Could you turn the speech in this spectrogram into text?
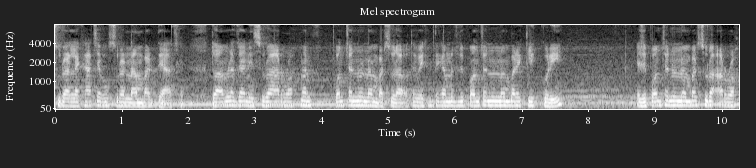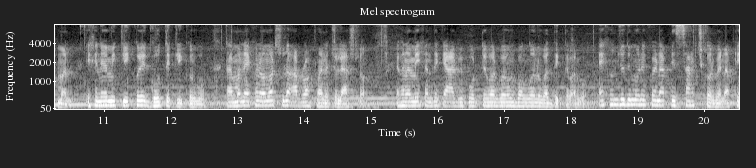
সূরা লেখা আছে এবং সূরার নাম্বার দেওয়া আছে। তো আমরা জানি সূরা আর রহমান পঞ্চান্ন নাম্বার সূরা অথবা এখান থেকে আমরা যদি পঞ্চান্ন নম্বরে ক্লিক করি এই যে পঞ্চান্ন নম্বর সুরা আর রহমান এখানে আমি ক্লিক করে গোতে ক্লিক করব। তার মানে এখন আমার সুরা আর রহমানে চলে আসলো। এখন আমি এখান থেকে আরবি পড়তে পারব এবং বঙ্গ অনুবাদ দেখতে পারব। এখন যদি মনে করেন আপনি সার্চ করবেন, আপনি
